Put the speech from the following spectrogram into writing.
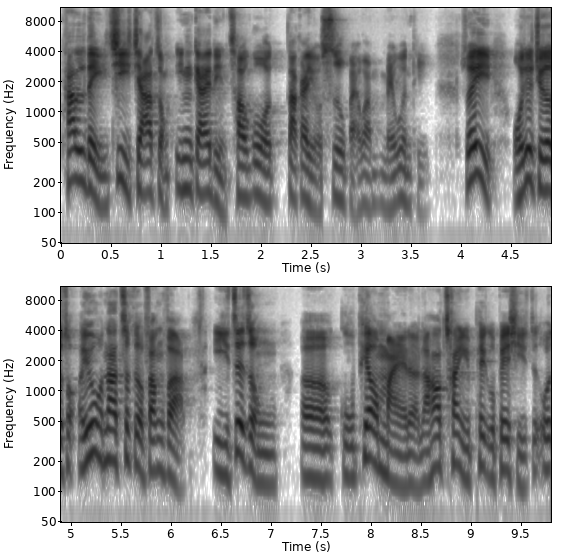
他累计加总应该领超过大概有四五百万，没问题。所以我就觉得说，哎呦，那这个方法以这种。呃，股票买了，然后参与配股配息，我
